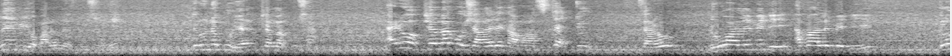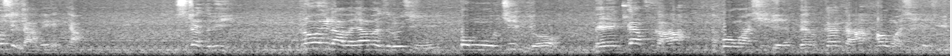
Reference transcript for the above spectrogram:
ပေးပြီးတော့ဘာလုပ်လဲဆိုလို့ရှိရင်သူတို့နှစ်ခုရဲ့ဖြတ်မှတ်ကိုရှာအဲ့တော့ဖြတ်မှတ်ကိုရှာလိုက်တဲ့အခါမှာ step 2ဆရာတို့ lower limit တွေ upper limit တွေ close နေတာပဲည step 3 flow in လာပဲရမယ်ဆိုလို့ရှိရင်ပုံကိုကြည့်ပြီးတော့ဘယ် cup ကအပေါ်မှာရှိတယ်ဘယ် cup ကအောက်မှာရှိတယ်ရွေး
